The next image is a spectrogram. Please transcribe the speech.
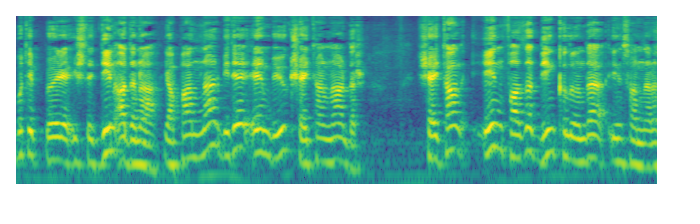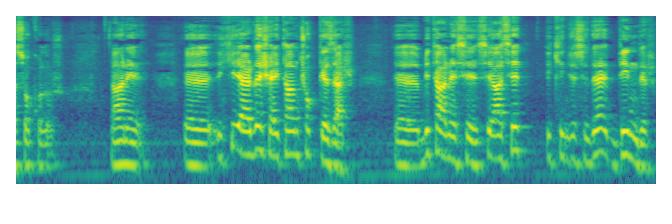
bu tip böyle işte din adına yapanlar bir de en büyük şeytanlardır. şeytan en fazla din kılığında insanlara sokulur. Yani e, iki yerde şeytan çok gezer. E, bir tanesi siyaset, ikincisi de dindir.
